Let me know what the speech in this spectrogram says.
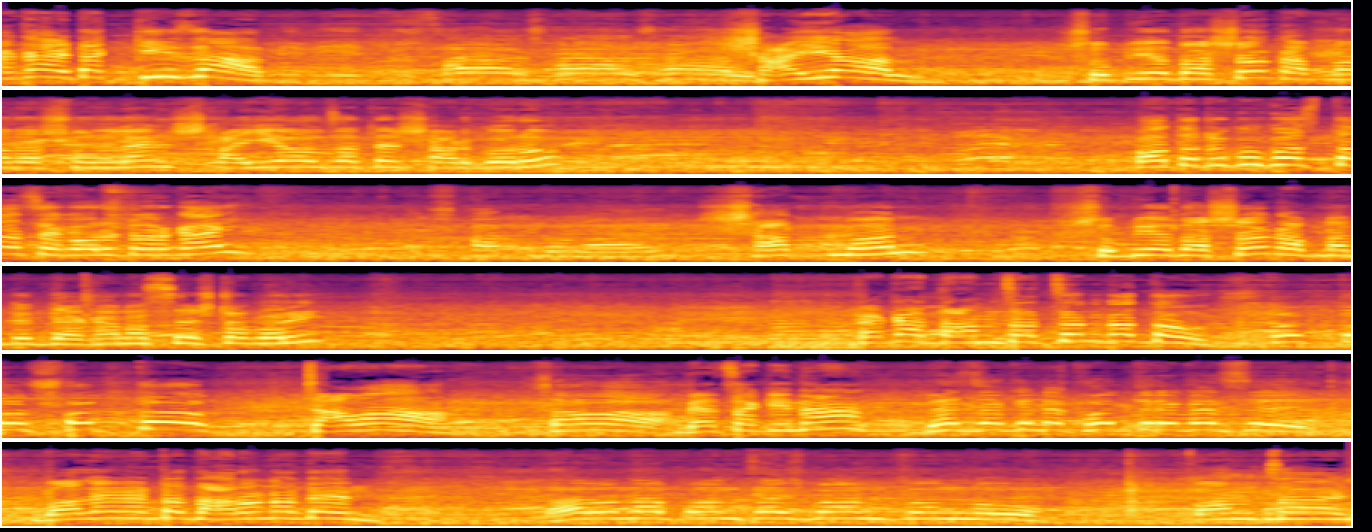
কাকা এটা কি জাত? সাইয়াল সুপ্রিয় দর্শক আপনারা শুনলেন সাইয়াল জাতের ষাড় গরু। কতটুকু গোস্ত আছে গরুটার গায়ে? সাত মন। সুপ্রিয় দর্শক আপনাদের দেখানোর চেষ্টা করি। কাকা দাম চাচ্ছেন কত? সত্তর সত্তর। চাওয়া। চাওয়া। বেচা কিনা? বেচা কিনা খদ্দের কাছে। বলেন একটা ধারণা দেন। ধারণা পঞ্চাশ বাউন্ন। পঞ্চাশ।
